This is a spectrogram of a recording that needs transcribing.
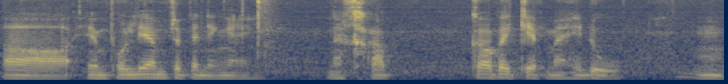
เอ็มโพเรียมจะเป็นยังไงนะครับ ก็ไปเก็บมาให้ดูอืม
